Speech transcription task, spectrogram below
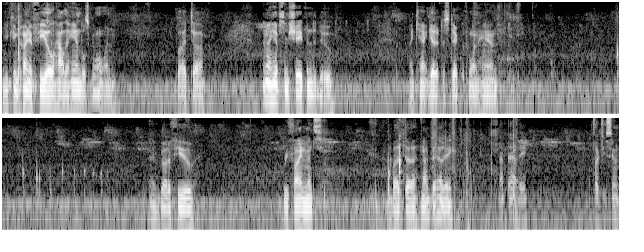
You can kind of feel how the handle's going, but, uh, and I have some shaping to do. I can't get it to stick with one hand. I've got a few refinements, but uh, not bad, eh? Not bad, eh? I'll talk to you soon.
